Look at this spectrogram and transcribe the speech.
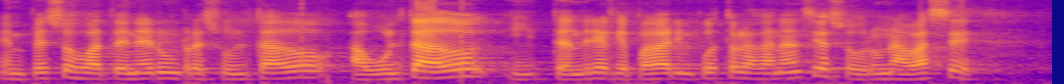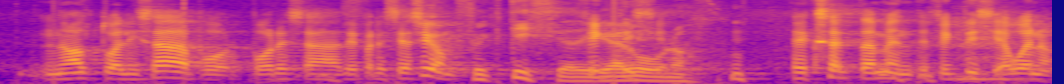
en pesos va a tener un resultado abultado y tendría que pagar impuestos a las ganancias sobre una base no actualizada por, por esa depreciación. Ficticia, diría alguno. Exactamente, ficticia. Bueno,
